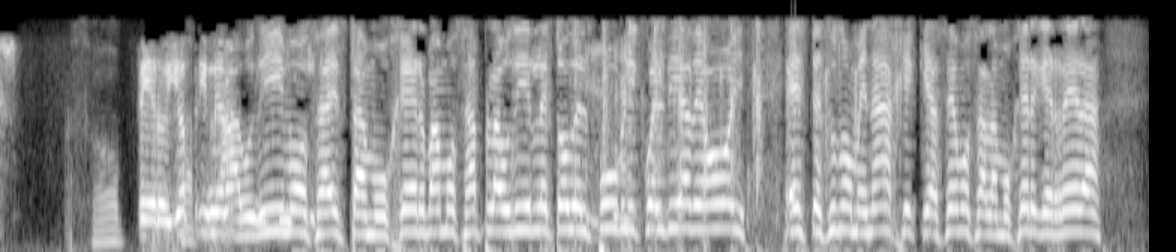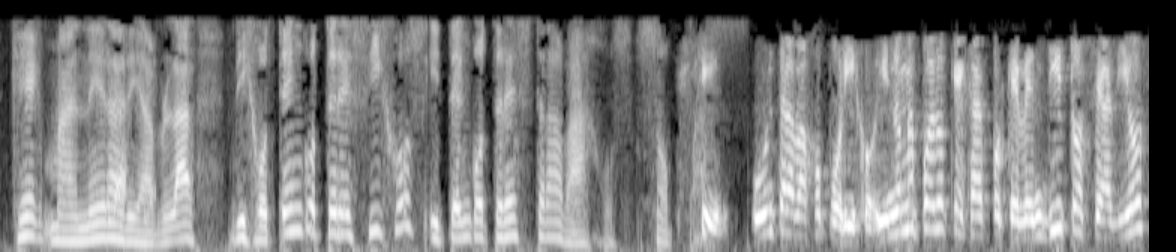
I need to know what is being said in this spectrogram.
Pero yo primero... Aplaudimos a esta mujer, vamos a aplaudirle todo el público el día de hoy. Este es un homenaje que hacemos a la mujer guerrera Qué manera de hablar. Dijo, tengo tres hijos y tengo tres trabajos. Sopas. Sí, un trabajo por hijo. Y no me puedo quejar porque bendito sea Dios,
